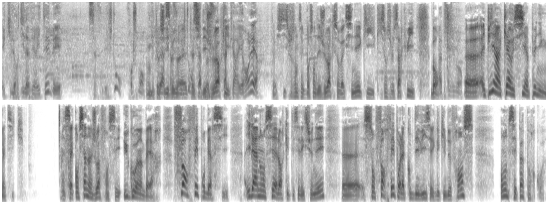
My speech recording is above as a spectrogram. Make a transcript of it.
et qui leur dit la vérité, mais ça fout les jetons, franchement. Mais t'as aussi des, t'as jetons, aussi des joueurs qui, carrière en l'air. t'as aussi 65% des joueurs qui sont vaccinés et qui, qui sont sur le circuit. Bon. Absolument. Euh, et puis il y a un cas aussi un peu énigmatique. Ça concerne un joueur français, Hugo Humbert, forfait pour Bercy. Il a annoncé alors qu'il était sélectionné euh, son forfait pour la Coupe Davis avec l'équipe de France. On ne sait pas pourquoi.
